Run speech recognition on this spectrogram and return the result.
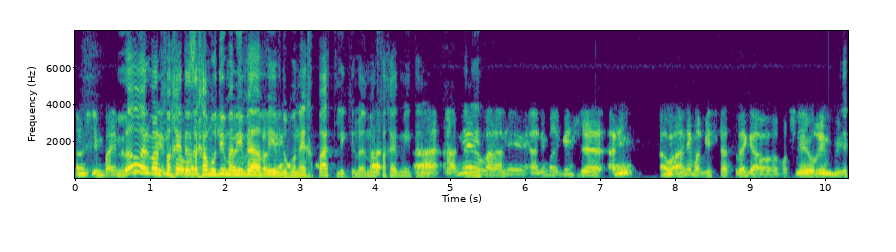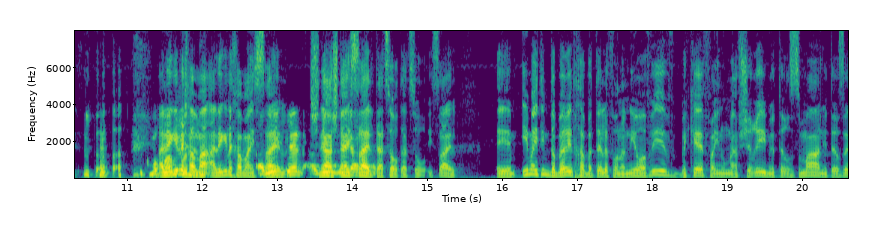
אנשים באים מפוחדים. לא, אין מה אתה לפחד, איזה חמודים אני ואביב. דובוני אכפת לי, כאילו אין מה לפחד מאיתנו. אה, אני, אני- אבל אני, אני מרגיש ש... אבל אני מרגיש קצת, רגע, עוד שנייה יורים בי. לא. אני אגיד לך. מה, אני אגיד לך מה, ישראל. כן, שנייה, שנייה. ישראל, תעצור, תעצור. ישראל, אמ, אם הייתי מדבר איתך בטלפון, אני או אביב, בכיף, היינו מאפשרים יותר זמן, יותר זה,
